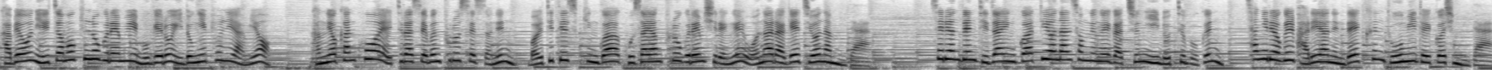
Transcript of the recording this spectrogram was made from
가벼운 1.5kg의 무게로 이동이 편리하며 강력한 코어 엘트라 7 프로세서는 멀티태스킹과 고사양 프로그램 실행을 원활하게 지원합니다. 세련된 디자인과 뛰어난 성능을 갖춘 이 노트북은 창의력을 발휘하는 데 큰 도움이 될 것입니다.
